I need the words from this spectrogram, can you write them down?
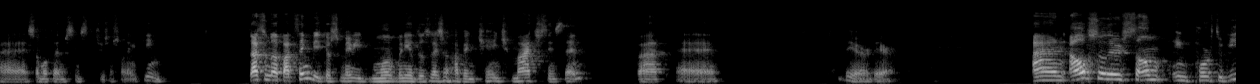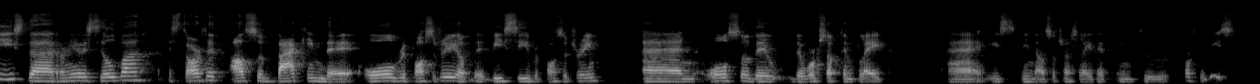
uh, some of them since 2019. That's not a bad thing because maybe more, many of those lessons haven't changed much since then, but uh, they are there. And also there's some in Portuguese that Raniere Silva started also back in the old repository of the BC repository. And also the, the workshop template uh, is being also translated into Portuguese.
